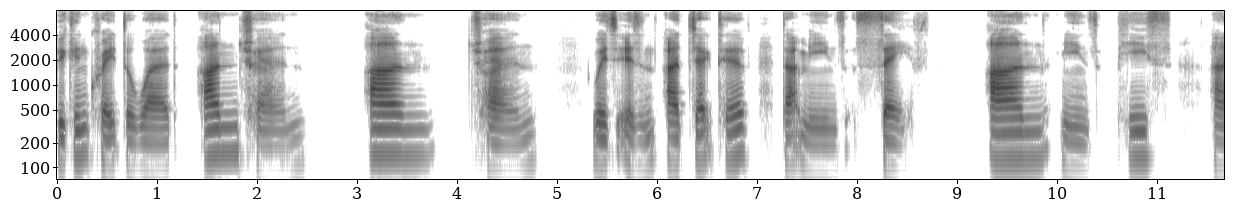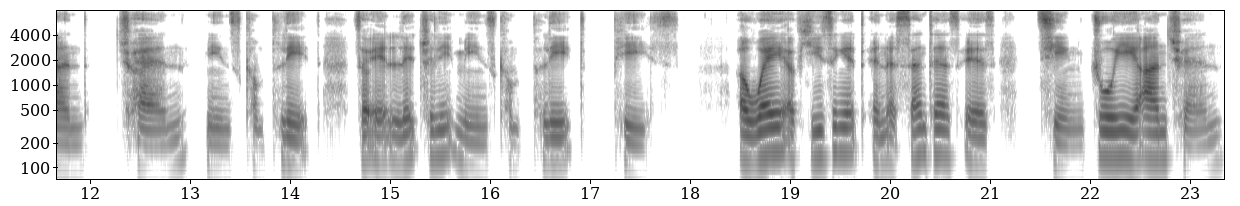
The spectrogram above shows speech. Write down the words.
we can create the word 安全,安全, which is an adjective that means safe. An means peace and 全 means complete. So it literally means complete peace. A way of using it in a sentence is 请注意安全，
